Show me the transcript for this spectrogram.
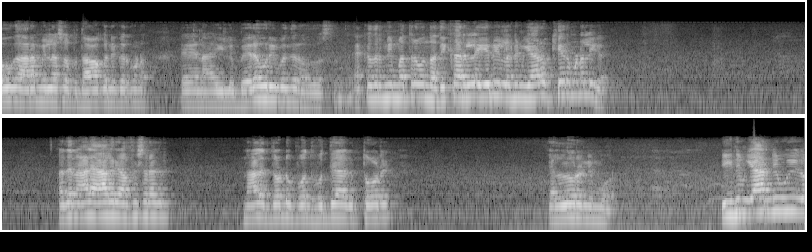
ಅವ್ಗೆ ಆರಾಮಿಲ್ಲ, ಸ್ವಲ್ಪ ದವಾಖಾನೆ ಕರ್ಕೊಂಡು ಏ, ನಾ ಇಲ್ಲಿ ಬೇರೆ ಊರಿಗೆ ಬಂದಿರೋ ದೋಸ್ತ ಯಾಕಂದ್ರೆ ನಿಮ್ಮ ಹತ್ರ ಒಂದು ಅಧಿಕಾರ ಇಲ್ಲ ಏನೂ ಇಲ್ಲ. ನಿಮ್ಗೆ ಯಾರು ಕೇರ್ ಮಾಡಲ್ಲ ಈಗ. ಅದೇ ನಾಳೆ ಆಗ್ರಿ ಆಫೀಸರ್ ಆಗ್ರಿ. ನಾಳೆ ದೊಡ್ಡ ಒಂದು ಹುದ್ದೆ ಆಗಿ ತೊಗೊಳ್ರಿ ಎಲ್ಲರೂ ನಿಮ್ಮವ್ರು. ಈಗ ನಿಮ್ಗೆ ಯಾರು ನೀವು ಈಗ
